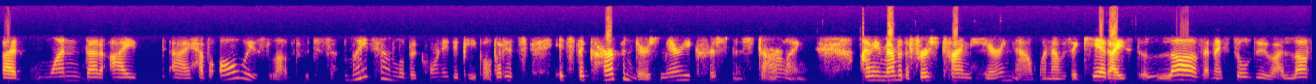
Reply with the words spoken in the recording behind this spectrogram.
But one that I I have always loved, which is, might sound a little bit corny to people, but it's it's the Carpenters' "Merry Christmas, Darling." I remember the first time hearing that when I was a kid. I used to love, and I still do. I love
